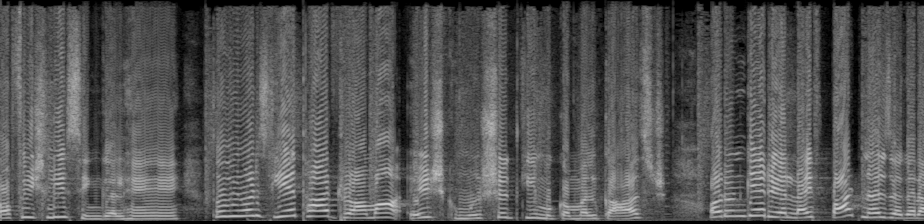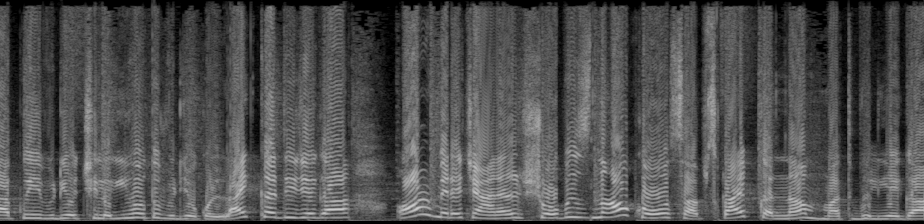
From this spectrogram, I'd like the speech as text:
ऑफिशियली सिंगल हैं। तो व्यूवर्स ये था ड्रामा इश्क मुर्शद की मुकम्मल कास्ट और उनके रियल लाइफ पार्टनर्स अगर आपको ये वीडियो अच्छी लगी हो तो वीडियो को लाइक कर दीजिएगा और मेरे चैनल शोब शोबिज नाव को सब्सक्राइब करना मत भूलिएगा।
